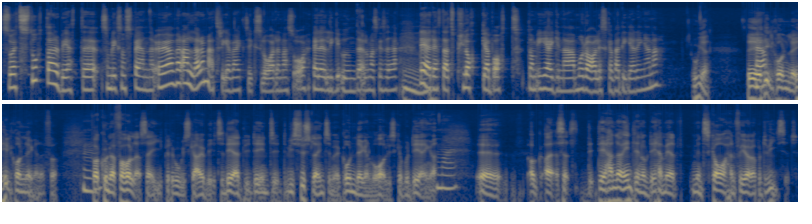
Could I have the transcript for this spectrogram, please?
Så ett stort arbete som liksom spänner över alla de här tre verktygslådorna, så, eller ligger under, eller man ska säga, mm. det är detta att plocka bort de egna moraliska värderingarna. Oh ja. Det är ja. helt, grundlä helt grundläggande för, mm. för att kunna förhålla sig i pedagogiskt arbete. Det är att vi, det är inte, vi sysslar inte med grundläggande moraliska värderingar. Uh, och, alltså, det, det, handlar egentligen om det här med att men ska han få göra på det viset?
